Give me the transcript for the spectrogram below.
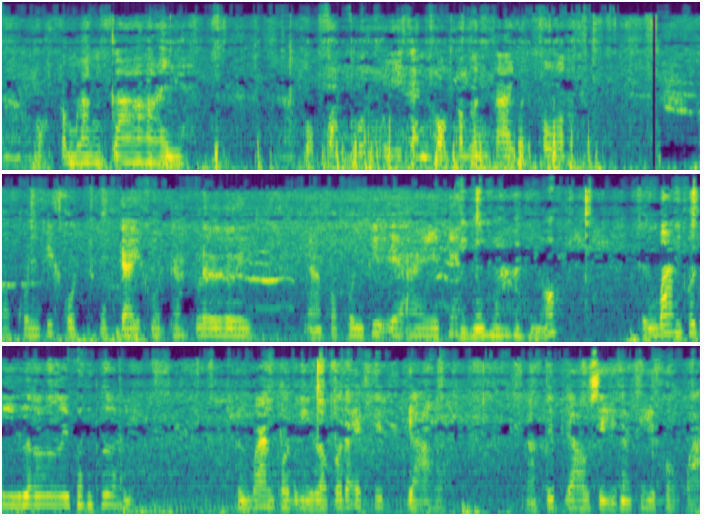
นออกกำลังกายนะพบปะพูดคุยกันออกกำลังกายไปพร้อม ขอบคุณที่กดถูกใจกดรักเลยนะขอบคุณพี่เอไอที่ง่ายๆเนาะถึงบ้านพอดีเลยเพื่อนๆ ถึงบ้านพอดีเราก็ได้คลิปยาวนะคลิปยาวสี่นาทีกว่า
